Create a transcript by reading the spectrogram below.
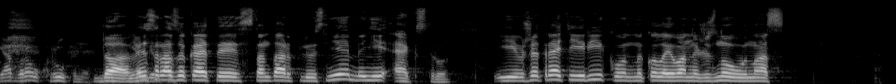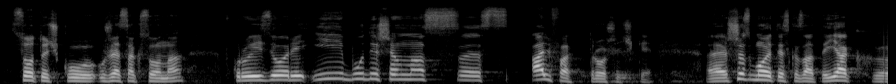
Я брав крупне. Да, ви одразу кажете стандарт плюс ні, мені екстру. І вже третій рік он, Микола Іванович знову у нас соточку уже Саксона в круїзорі. І буде ще в нас е, альфа трошечки. Е, Що зможете сказати? Як, е,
